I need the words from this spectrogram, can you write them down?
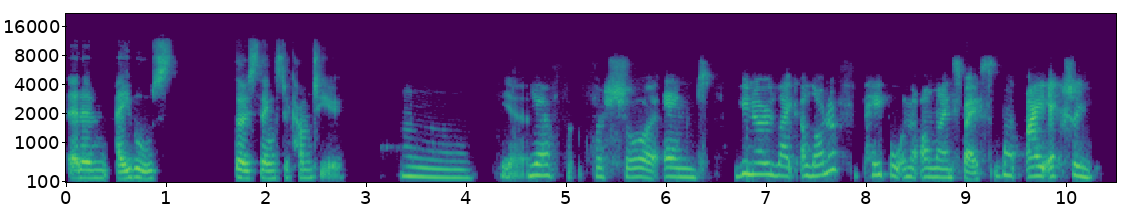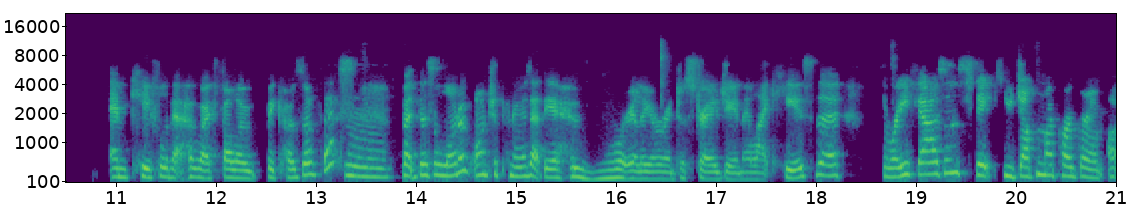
it enables those things to come to you. Mm. Yeah. Yeah, for, for sure. And, you know, like a lot of people in the online space, well, I actually am careful about who I follow because of this. Mm. But there's a lot of entrepreneurs out there who really are into strategy and they're like, here's the 3,000 steps. You jump in my program. Uh,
